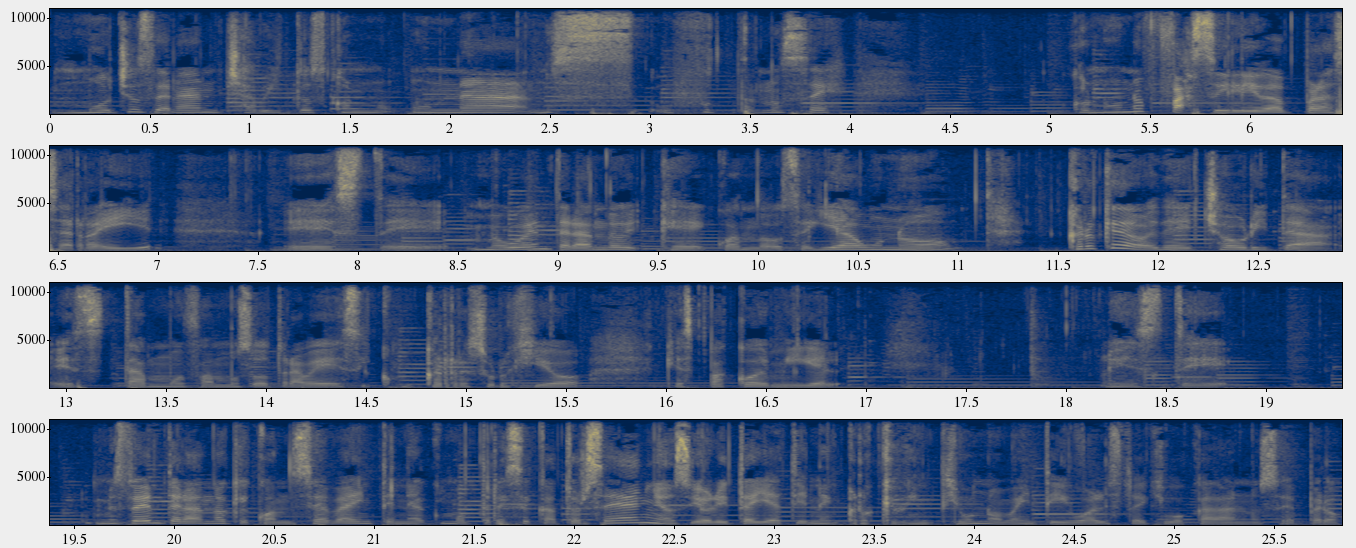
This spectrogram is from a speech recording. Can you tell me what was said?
muchos eran chavitos con una, no sé, no sé con una facilidad para hacer reír. Este, me voy enterando que cuando seguía uno, creo que de hecho ahorita está muy famoso otra vez y como que resurgió, que es Paco de Miguel. Este, me estoy enterando que cuando se y tenía como 13, 14 años y ahorita ya tiene creo que 21, 20, igual estoy equivocada, no sé, pero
